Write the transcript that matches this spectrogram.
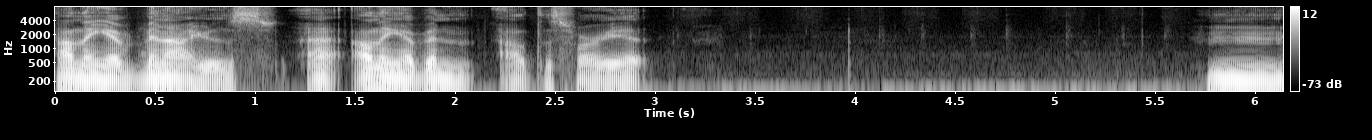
I don't think I've been out here this... I don't think I've been out this far yet. Hmm.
